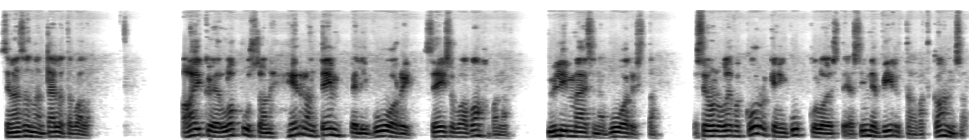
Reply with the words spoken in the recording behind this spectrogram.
Sen sanotaan tällä tavalla. Aikojen lopussa on Herran temppeli vuori seisova vahvana, ylimmäisenä vuorista, ja se on oleva korkein kukkuloista ja sinne virtaavat kansat.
